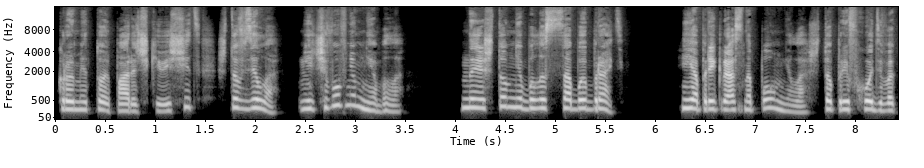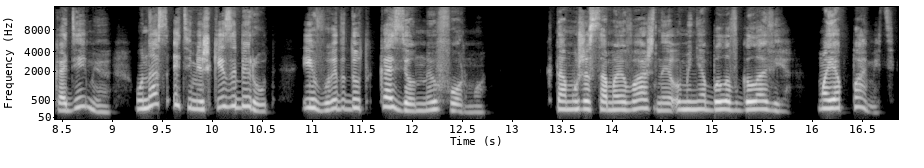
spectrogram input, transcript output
кроме той парочки вещиц, что взяла, ничего в нем не было. Да и что мне было с собой брать? Я прекрасно помнила, что при входе в академию у нас эти мешки заберут и выдадут казенную форму. К тому же самое важное у меня было в голове — моя память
